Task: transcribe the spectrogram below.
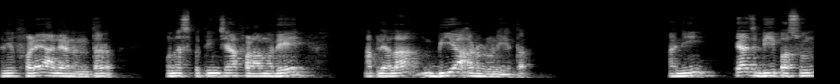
आणि फळे आल्यानंतर वनस्पतींच्या फळामध्ये आपल्याला बिया आढळून येतात. आणि त्याच बीपासून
